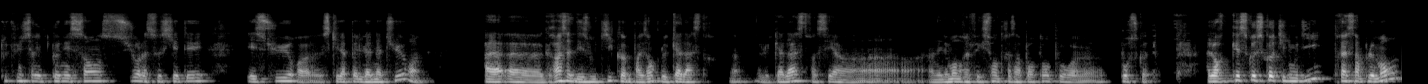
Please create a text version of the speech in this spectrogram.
toute une série de connaissances sur la société et sur euh, ce qu'il appelle la nature, euh, grâce à des outils comme par exemple le cadastre. Hein. Le cadastre, c'est un, élément de réflexion très important pour, euh, pour Scott. Alors, qu'est-ce que Scott il nous dit? Très simplement,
